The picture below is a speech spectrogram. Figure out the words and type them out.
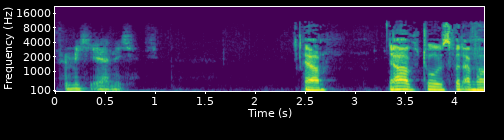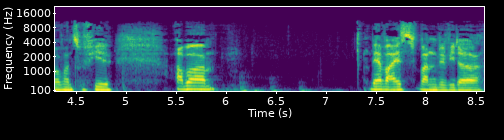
für mich eher nicht. Ja. Ja, du, es wird einfach irgendwann zu viel. Aber wer weiß, wann wir wieder,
